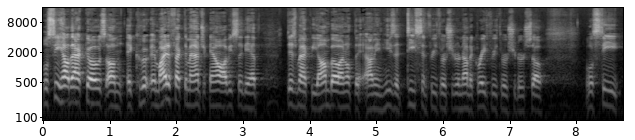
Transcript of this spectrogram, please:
we'll see how that goes. Um, it could it might affect the Magic now. Obviously they have Bismack Biyombo. I don't think I mean he's a decent free throw shooter, not a great free throw shooter. So we'll see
